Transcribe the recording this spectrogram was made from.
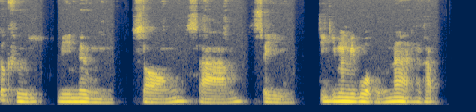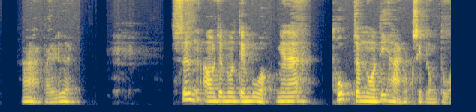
ก็คือมีหนึ่งสองสามสี่จริงๆ มันมีบวกอยู่ข้างหน้านะครับห้าไปเรื่อย ซึ่งเอาจำนวนเต็มบวกเนี่ยนะทุกจำนวนที่หาร 60 ลงตัว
